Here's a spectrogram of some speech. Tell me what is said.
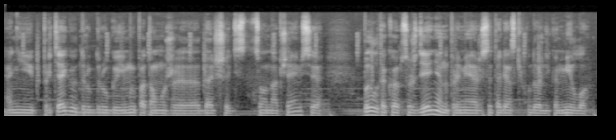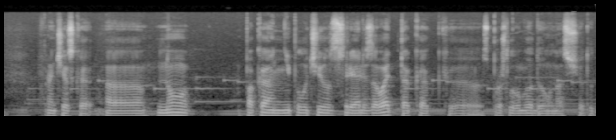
они притягивают друг друга, и мы потом уже дальше дистанционно общаемся. Было такое обсуждение, например, с итальянским художником Мило Франческо, а, но пока не получилось реализовать, так как э, с прошлого года у нас еще тут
